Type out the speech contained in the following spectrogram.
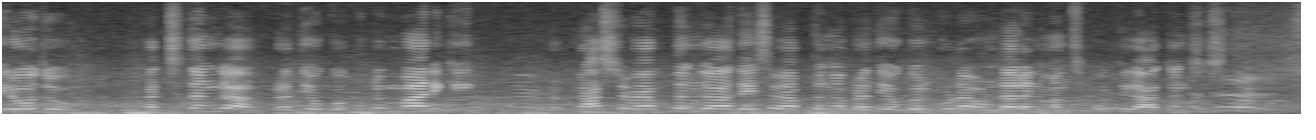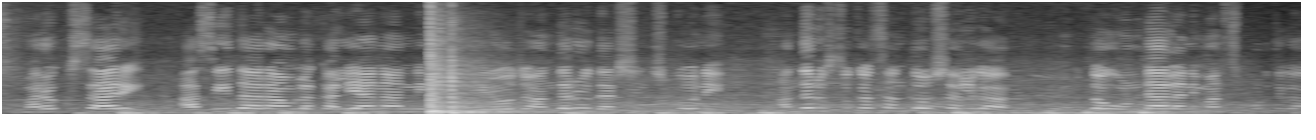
ఈరోజు ఖచ్చితంగా ప్రతి ఒక్క కుటుంబానికి రాష్ట్ర వ్యాప్తంగా దేశవ్యాప్తంగా ప్రతి ఒక్కరు కూడా ఉండాలని మనస్ఫూర్తిగా ఆకాంక్షిస్తూ మరొకసారి ఆ సీతారాముల కళ్యాణాన్ని ఈరోజు అందరూ దర్శించుకొని అందరూ సుఖ సంతోషాలుగా తో ఉండాలని మనస్ఫూర్తిగా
